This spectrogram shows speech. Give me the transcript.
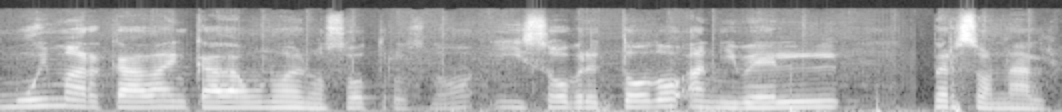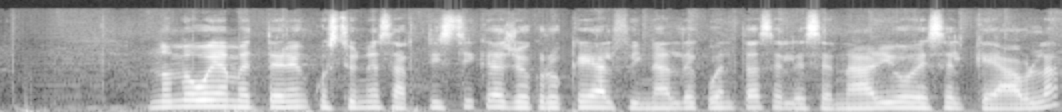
muy marcada en cada uno de nosotros, ¿no? Y sobre todo a nivel personal. No me voy a meter en cuestiones artísticas, yo creo que al final de cuentas el escenario es el que habla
